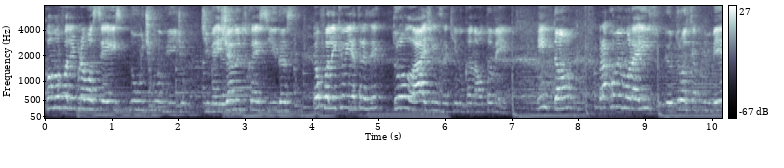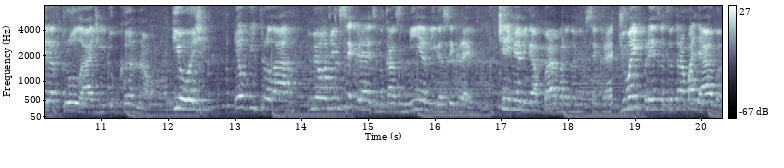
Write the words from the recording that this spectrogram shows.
Como eu falei pra vocês no último vídeo de Beijando Desconhecidas Eu falei que eu ia trazer trollagens aqui no canal também. Então, pra comemorar isso, eu trouxe a primeira trollagem do canal. E hoje eu vim trollar meu amigo secreto, no caso minha amiga secreta Tirei minha amiga Bárbara do Amigo Secreto de uma empresa que eu trabalhava,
